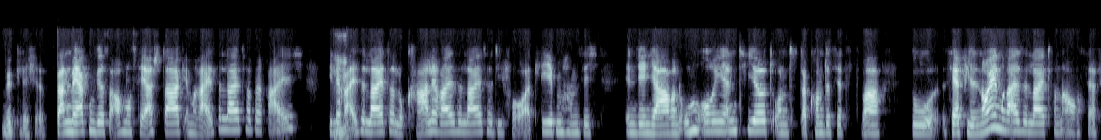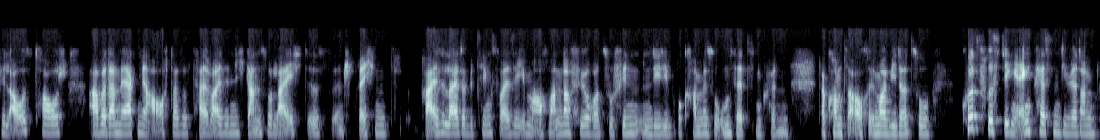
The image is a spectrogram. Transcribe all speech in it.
möglich ist. Dann merken wir es auch noch sehr stark im Reiseleiterbereich. Viele mhm. Reiseleiter, lokale Reiseleiter, die vor Ort leben, haben sich in den Jahren umorientiert und da kommt es jetzt zwar zu sehr vielen neuen Reiseleitern auch, sehr viel Austausch, aber da merken wir auch, dass es teilweise nicht ganz so leicht ist, entsprechend Reiseleiter beziehungsweise eben auch Wanderführer zu finden, die die Programme so umsetzen können. Da kommt es auch immer wieder zu kurzfristigen Engpässen, die wir dann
